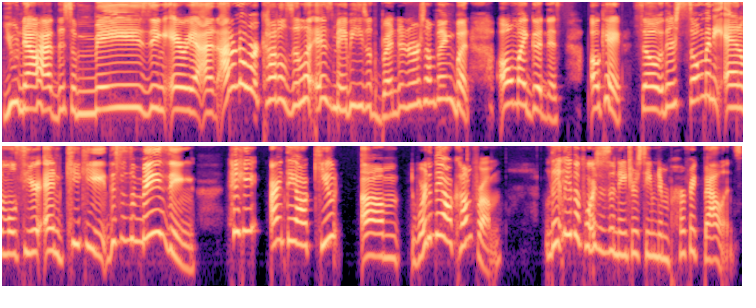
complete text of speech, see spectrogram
you now have this amazing area, and I don't know where Cuddlezilla is. Maybe he's with Brendan or something. But oh my goodness. Okay, so there's so many animals here, and Kiki, this is amazing. Hey, aren't they all cute? Um, where did they all come from? Lately, the forces of nature seemed in perfect balance,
